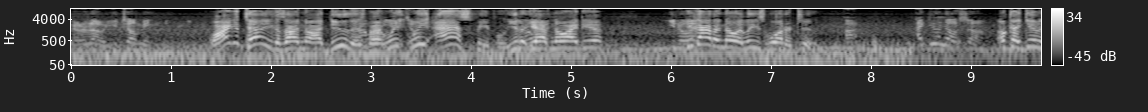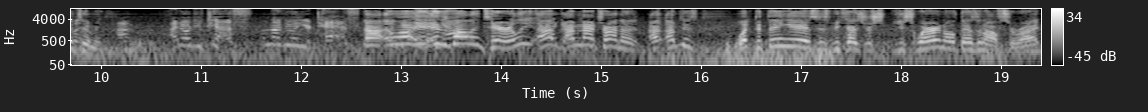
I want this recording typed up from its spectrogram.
No, no, no. You tell me. Well, I can tell you because I know I do this, I but we, we ask people. You don't- you have no idea. You know You got to know at least one or two. I, I do know some. Okay, give it But to me. I, I don't do tests. I'm not doing your tests. No, I'm well, doing it- it it's now. voluntarily. I'm, I'm not trying to. I, I'm just. What the thing is is because you're you swear an oath as an officer, right?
